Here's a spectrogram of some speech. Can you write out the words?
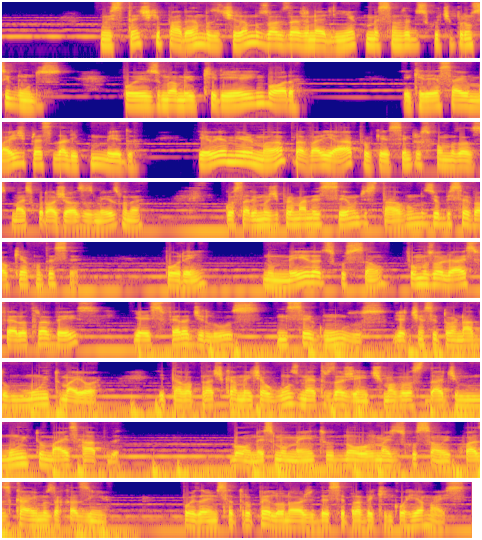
No instante que paramos e tiramos os olhos da janelinha, começamos a discutir por uns segundos pois o meu amigo queria ir embora. E queria sair o mais depressa dali com medo. Eu e a minha irmã, para variar, porque sempre fomos as mais corajosas mesmo, né? Gostaríamos de permanecer onde estávamos e observar o que ia acontecer. Porém, no meio da discussão, fomos olhar a esfera outra vez e a esfera de luz, em segundos, já tinha se tornado muito maior e estava praticamente a alguns metros da gente, uma velocidade muito mais rápida. Bom, nesse momento não houve mais discussão e quase caímos da casinha, pois a gente se atropelou na hora de descer para ver quem corria mais.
